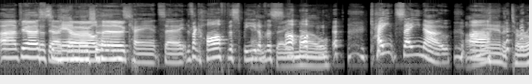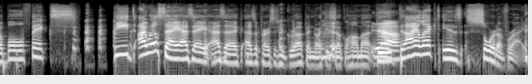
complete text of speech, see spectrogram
I'm just some a girl who can't say. It's like half the speed of Can't the say song. no. can't say no. I'm Uh, in a terrible fix. The I will say, as a as a as a person who grew up in Northeast Oklahoma, the Yeah. dialect is sort of right.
